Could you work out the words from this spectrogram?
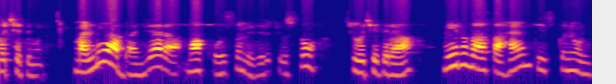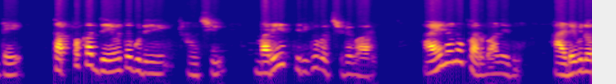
వచ్చేదిమి మళ్ళీ ఆ బంజారా మా కోసం ఎదురు చూస్తూ చూచిదిరా మీరు నా సహాయం తీసుకుని ఉంటే తప్పక దేవత గుడిని చూచి మరీ తిరిగి వచ్చేవారు. అయినను పర్వాలేదు. అడవిలో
